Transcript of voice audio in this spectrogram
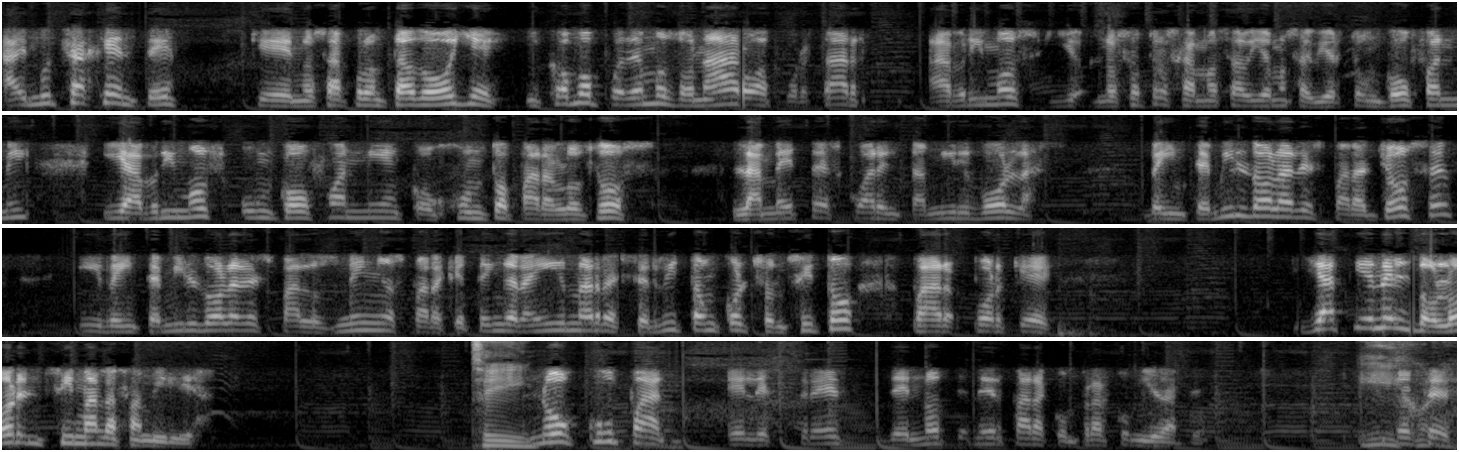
Hay mucha gente que nos ha preguntado, oye, ¿y cómo podemos donar o aportar? Abrimos, nosotros jamás habíamos abierto un GoFundMe y abrimos un GoFundMe en conjunto para los dos. La meta es 40 mil bolas, 20 mil dólares para Joseph y 20 mil dólares para los niños para que tengan ahí una reservita, un colchoncito, para, porque ya tiene el dolor encima la familia. Sí. No ocupan el estrés de no tener para comprar comida. Entonces,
